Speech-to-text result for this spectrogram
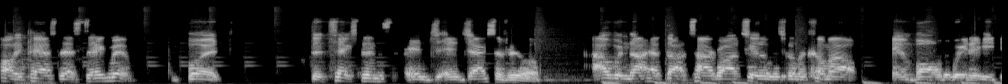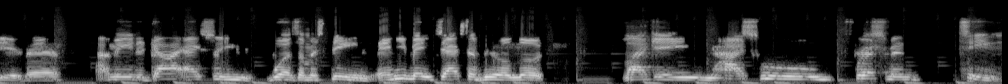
probably passed that segment, but the Texans and, and Jacksonville I would not have thought Tyrod Taylor was going to come out and ball the way that he did, man. I mean, the guy actually was a machine, and he made Jacksonville look like a high school freshman team.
